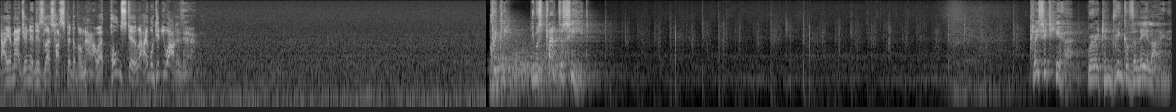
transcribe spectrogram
I imagine it is less hospitable now. Uh, hold still, I will get you out of there. Quickly! You must plant the seed. Place it here, where it can drink of the ley line.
